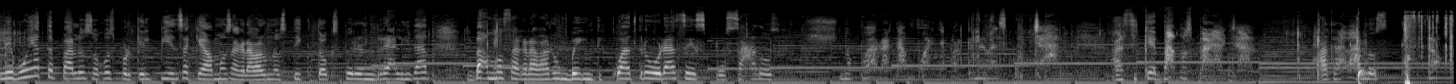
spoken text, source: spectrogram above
Le voy a tapar los ojos porque él piensa que vamos a grabar unos TikToks, pero en realidad vamos a grabar un 24 horas esposados. No puedo hablar tan fuerte porque me va a escuchar. Así que vamos para allá a grabar los TikToks.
